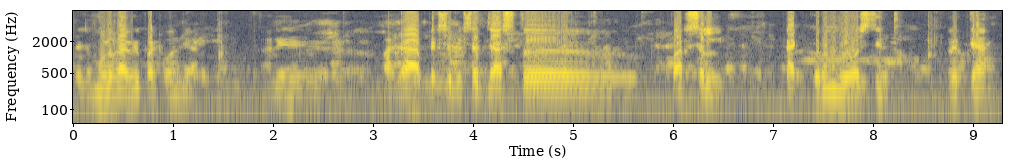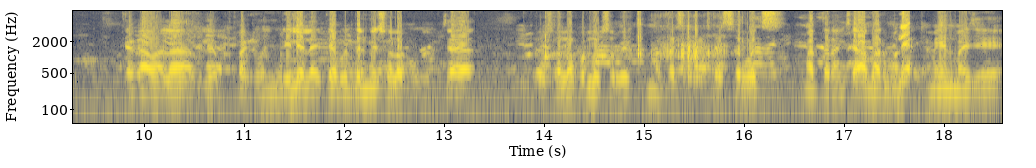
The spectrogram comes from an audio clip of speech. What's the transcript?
त्याच्या मूळ गावी पाठवून द्या. आणि माझ्या अपेक्षेपेक्षा जास्त पार्सल पॅक करून व्यवस्थित रित्या त्या गावाला आपल्या पाठवून दिलेलं आहे. त्याबद्दल मी सोलापूरच्या सोलापूर लोकसभे मतदारसंघातल्या सर्वच मतदारांचे आभार मानतो. मेन म्हणजे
